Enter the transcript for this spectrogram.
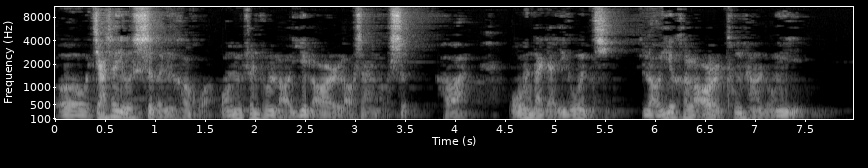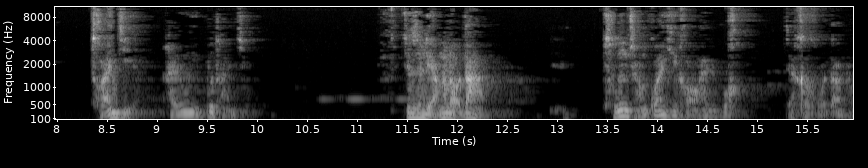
哦，假设有四个人合伙，我们分出老一、老二、老三、老四，好吧？我问大家一个问题：老一和老二通常容易团结，还容易不团结？就是两个老大通常关系好还是不好？在合伙当中，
